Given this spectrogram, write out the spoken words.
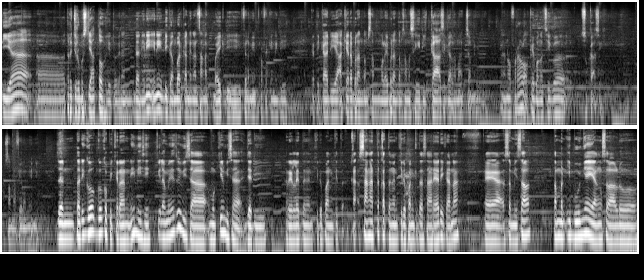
dia eh, terjerumus jatuh gitu dan dan ini ini digambarkan dengan sangat baik di film Imperfect ini di ketika dia akhirnya berantem sama mulai berantem sama si Dika segala macam gitu. Dan overall oke banget sih gue suka sih sama film ini. Dan tadi gue gue kepikiran ini sih, film ini tuh bisa mungkin bisa jadi relate dengan kehidupan kita, sangat dekat dengan kehidupan kita sehari-hari karena kayak semisal temen ibunya yang selalu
